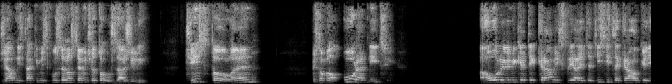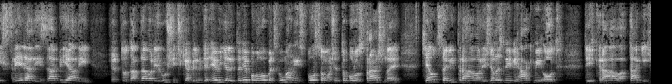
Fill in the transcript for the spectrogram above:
žiadni s takými skúsenostiami, čo to už zažili. Čisto len, by som povedal, úradníci. A hovorili mi, keď tie krávy strieľali, tie tisíce kráv, keď ich strieľali, zabíjali, že to tam dávali rušičky, aby ľudia nevideli, to nebolo vôbec humánnym spôsobom, že to bolo strašné. Telce vytrhávali železnými hákmi od tých kráv a tak ich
